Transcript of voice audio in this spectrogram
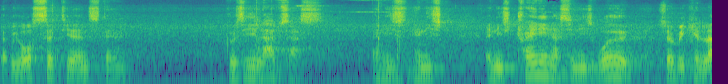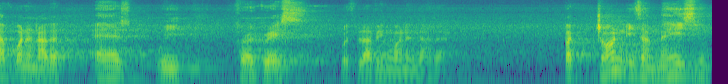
that we all sit here and stand. Because He loves us. And He's, and he's, and he's training us in His Word so we can love one another as we progress with loving one another. But John is amazing.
